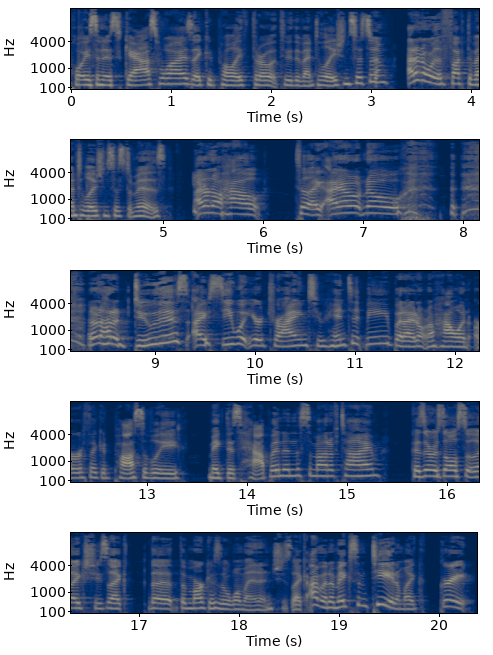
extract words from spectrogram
poisonous gas wise, I could probably throw it through the ventilation system. I don't know where the fuck the ventilation system is. I don't know how to like I don't know I don't know how to do this. I see what you're trying to hint at me, but I don't know how on earth I could possibly make this happen in this amount of time. Because there was also like she's like the the mark is a woman and she's like, I'm gonna make some tea. And I'm like, great.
